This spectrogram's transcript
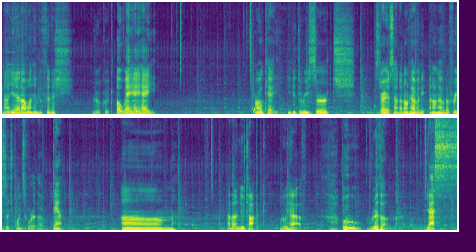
Not yet, I want him to finish real quick. Oh, hey, hey, hey! Okay, you get to research stereo sound. I don't have any I don't have enough research points for it though. Damn. Um How about a new topic? What do we have? Ooh, rhythm. Yes.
